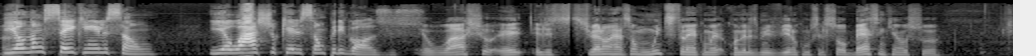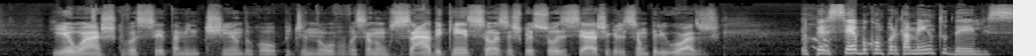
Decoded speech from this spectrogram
Ah. e eu não sei quem eles são. E eu acho que eles são perigosos. Eu acho. Eles tiveram uma reação muito estranha quando eles me viram, como se eles soubessem quem eu sou. E eu acho que você tá mentindo, Hope, de novo. Você não sabe quem são essas pessoas e você acha que eles são perigosos. Eu percebo o comportamento deles.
